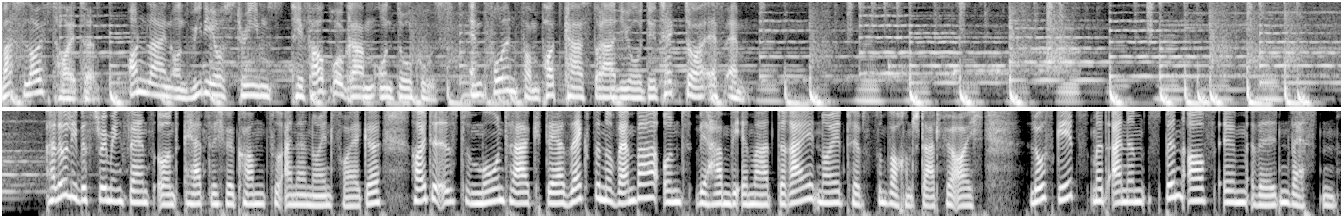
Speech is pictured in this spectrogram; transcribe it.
Was läuft heute? Online- und Videostreams, TV-Programm und Dokus. Empfohlen vom Podcast Radio Detektor FM. Hallo liebe Streaming-Fans und herzlich willkommen zu einer neuen Folge. Heute ist Montag, der 6. November und wir haben wie immer drei neue Tipps zum Wochenstart für euch. Los geht's mit einem Spin-off im Wilden Westen.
